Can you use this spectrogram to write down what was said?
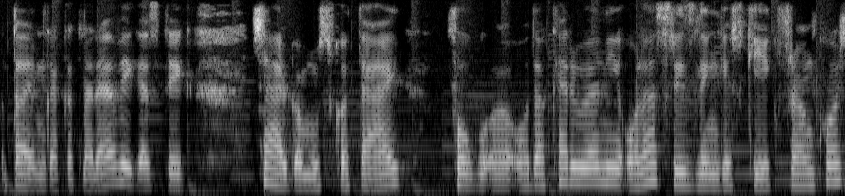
a talajmunkákat már elvégezték, sárga muskotáj, fog oda kerülni, olasz rizling és kék frankos,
